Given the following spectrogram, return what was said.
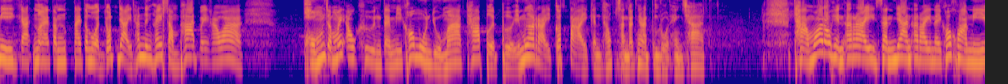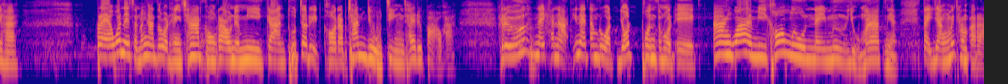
มีนายตำนายตำรวจยศใหญ่ท่านหนึ่งให้สัมภาษณ์ไว้ค่ะว่า ผมจะไม่เอาคืนแต่มีข้อมูลอยู่มาก ถ้าเปิดเผยเมื่อไหร่ก็ตายกันทั้งสำนักงานตำรวจแห่งชาติ ถามว่าเราเห็นอะไรสัญญาณอะไรในข้อความนี้คะแปลว่าในสำนักงานตำรวจแห่งชาติของเราเนี่ยมีการทุจริตคอร์รัปชันอยู่จริงใช่หรือเปล่าคะหรือในขณะที่นายตำรวจยศพลตำรวจเอก อ้างว่ามีข้อมูลในมืออยู่มากเนี่ยแต่ยังไม่ทำอะไร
